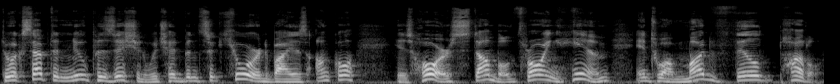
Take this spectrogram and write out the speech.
to accept a new position which had been secured by his uncle, his horse stumbled, throwing him into a mud filled puddle.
